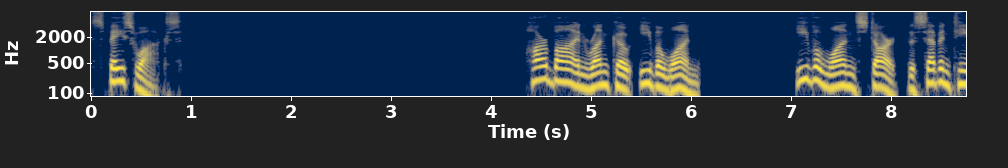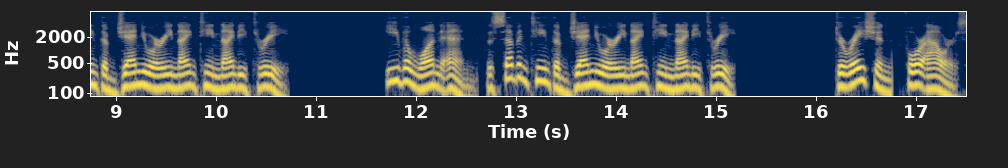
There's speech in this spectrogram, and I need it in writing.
Spacewalks Harbaugh and Runco, EVA 1 EVA 1 start, 17 January 1993 EVA 1 end, 17 January 1993 Duration, 4 hours,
